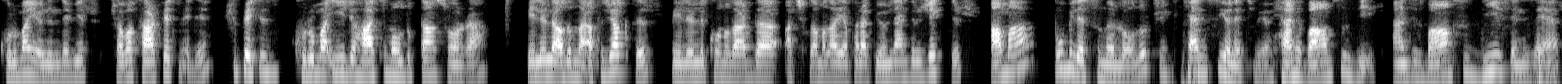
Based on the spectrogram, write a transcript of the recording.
kurma yönünde bir çaba sarf etmedi. Şüphesiz kuruma iyice hakim olduktan sonra belirli adımlar atacaktır. Belirli konularda açıklamalar yaparak yönlendirecektir. Ama bu bile sınırlı olur çünkü kendisi yönetmiyor. Yani bağımsız değil. Yani siz bağımsız değilseniz eğer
